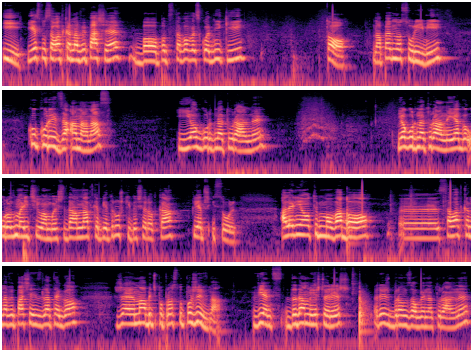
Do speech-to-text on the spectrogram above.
I jest tu sałatka na wypasie, bo podstawowe składniki to na pewno surimi, kukurydza, ananas i jogurt naturalny. Jogurt naturalny, ja go urozmaiciłam, bo jeszcze dałam natkę pietruszki do środka, pieprz i sól. Ale nie o tym mowa, bo yy, sałatka na wypasie jest dlatego, że ma być po prostu pożywna. Więc dodamy jeszcze ryż, ryż brązowy naturalny.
